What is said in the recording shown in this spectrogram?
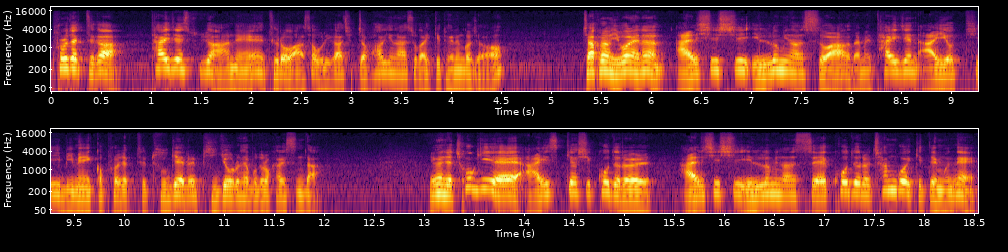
프로젝트가 타이젠 스튜디오 안에 들어와서 우리가 직접 확인할 수가 있게 되는 거죠. 자, 그럼 이번에는 RCC illuminance와 그 다음에 타이젠 IoT 미메이커 프로젝트 두 개를 비교를 해보도록 하겠습니다. 이건 이제 초기에 아이스케어 C 코드를 RCC illuminance의 코드를 참고했기 때문에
